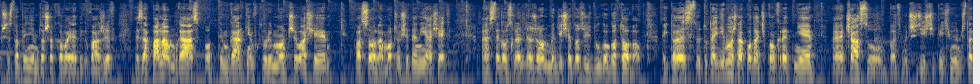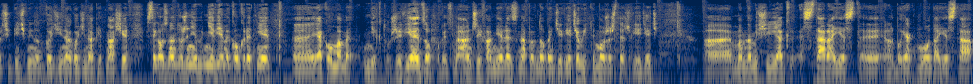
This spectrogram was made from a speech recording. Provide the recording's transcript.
przystąpieniem do szatkowania tych warzyw, zapalam gaz pod tym garkiem, w którym mączyła się fasola. Moczył się ten jasiek z tego względu, że on będzie się dosyć długo gotował. I to jest, tutaj nie można podać konkretnie e, czasu, powiedzmy 35 minut, 45 minut, godzina, godzina 15, z tego względu, że nie, nie wiemy konkretnie e, jaką mamy, niektórzy wiedzą, powiedzmy Andrzej Famielec na pewno będzie wiedział i Ty możesz też wiedzieć. E, Mam na myśli, jak stara jest, e, albo jak młoda jest, ta,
